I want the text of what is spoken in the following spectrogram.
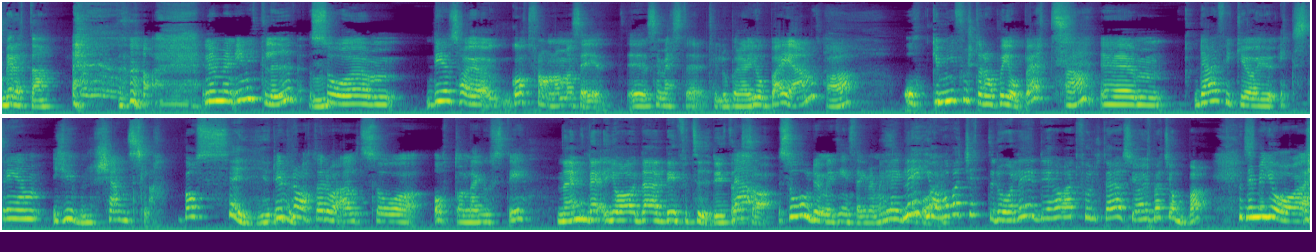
Berätta. Nej men i mitt liv så um, dels har jag gått från om man säger eh, semester till att börja jobba igen. Ja. Och min första dag på jobbet, Ja. ehm, där fick jag ju extrem julkänsla. Vad säger Vi du? pratar då alltså 8 augusti. Nej men det, ja, där, det är för tidigt alltså. Ja, såg du mitt Instagram-inlägg Nej, jag har varit jättedålig. Det har varit fullt ös. Jag har ju börjat jobba. Nej men jag...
